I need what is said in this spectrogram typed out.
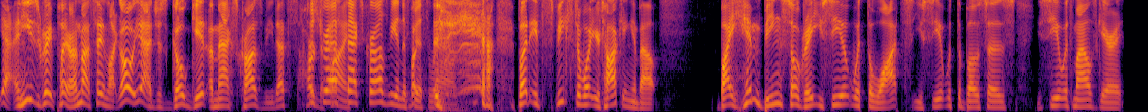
Yeah, and he's a great player. I'm not saying like, oh yeah, just go get a Maxx Crosby. That's hard just draft find. Maxx Crosby in the but, fifth round. yeah, but it speaks to what you're talking about. By him being so great, you see it with the Watts, you see it with the Bosa's, you see it with Myles Garrett.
